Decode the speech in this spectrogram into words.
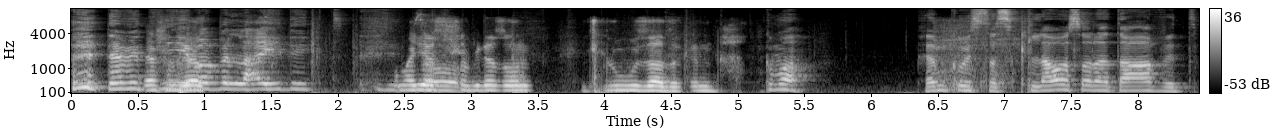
Der wird Ja, schon wie wieder- immer beleidigt. Guck mal, hier So. ist schon wieder so ein Loser drin. Guck mal. Remco, ist das Klaus oder David?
